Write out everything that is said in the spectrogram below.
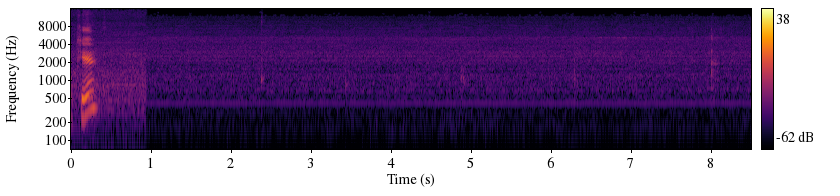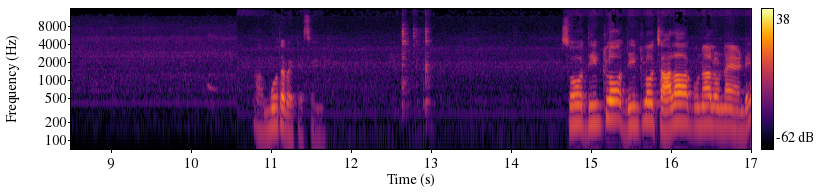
ఓకే. మూత పెట్టేసేయండి. సో దీంట్లో దీంట్లో చాలా గుణాలు ఉన్నాయండి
